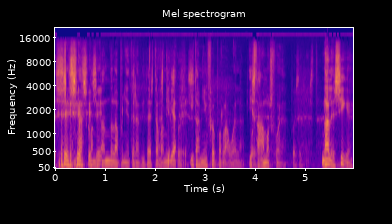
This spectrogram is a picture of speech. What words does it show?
Es que estás contando la puñetera vida de esta Hostia, familia pues. y también fue por la abuela. Y Pues estábamos es- fuera. Pues es esta. Dale, sigue.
